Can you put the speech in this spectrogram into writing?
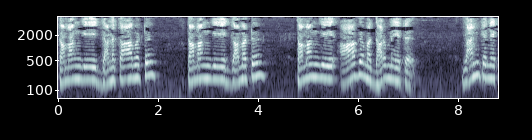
තමන්ගේ ජනතාවට තමන්ගේ ගමට තමන්ගේ ආගම ධර්මයට යම් කෙනෙක්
